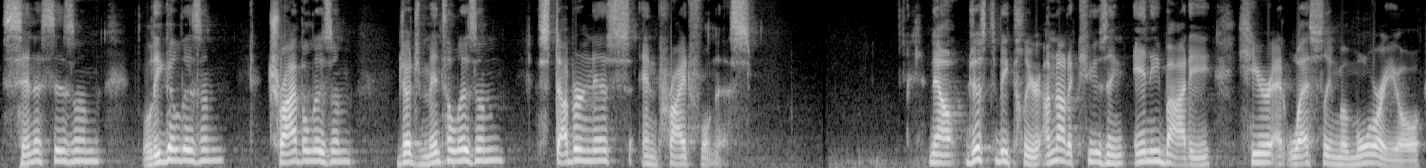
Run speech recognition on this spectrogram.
cynicism, legalism, tribalism, judgmentalism, stubbornness, and pridefulness. Now, just to be clear, I'm not accusing anybody here at Wesley Memorial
